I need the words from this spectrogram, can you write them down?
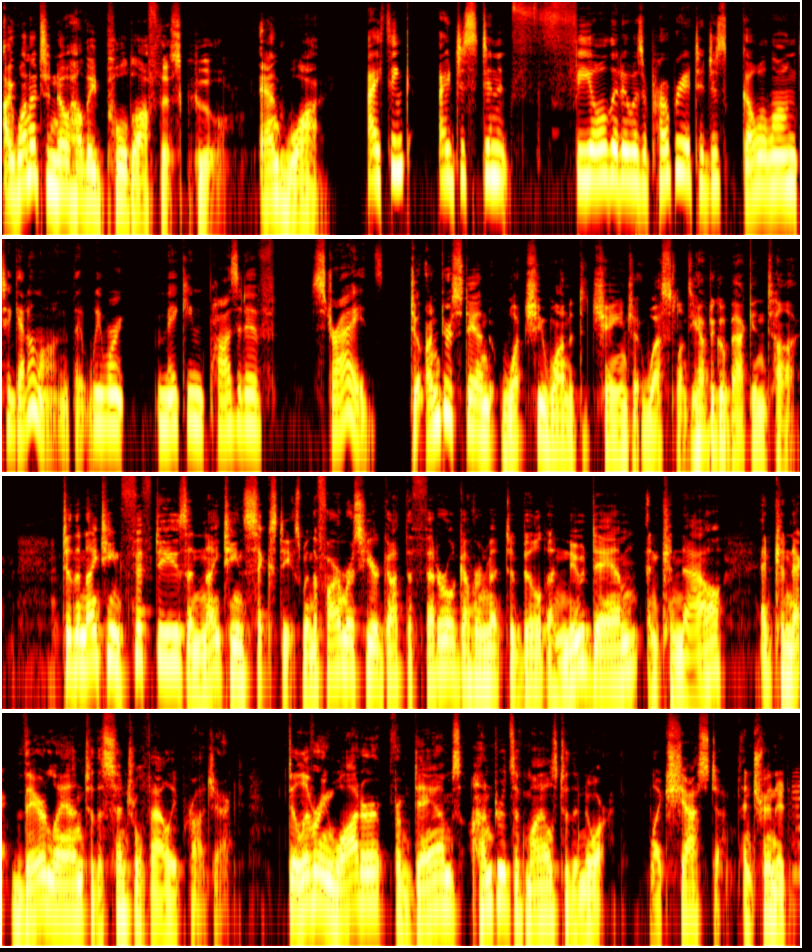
I wanted to know how they'd pulled off this coup and why. I think I just didn't feel that it was appropriate to just go along to get along, that we weren't making positive strides. To understand what she wanted to change at Westlands, you have to go back in time to the 1950s and 1960s when the farmers here got the federal government to build a new dam and canal and connect their land to the Central Valley Project, delivering water from dams hundreds of miles to the north, like Shasta and Trinity.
